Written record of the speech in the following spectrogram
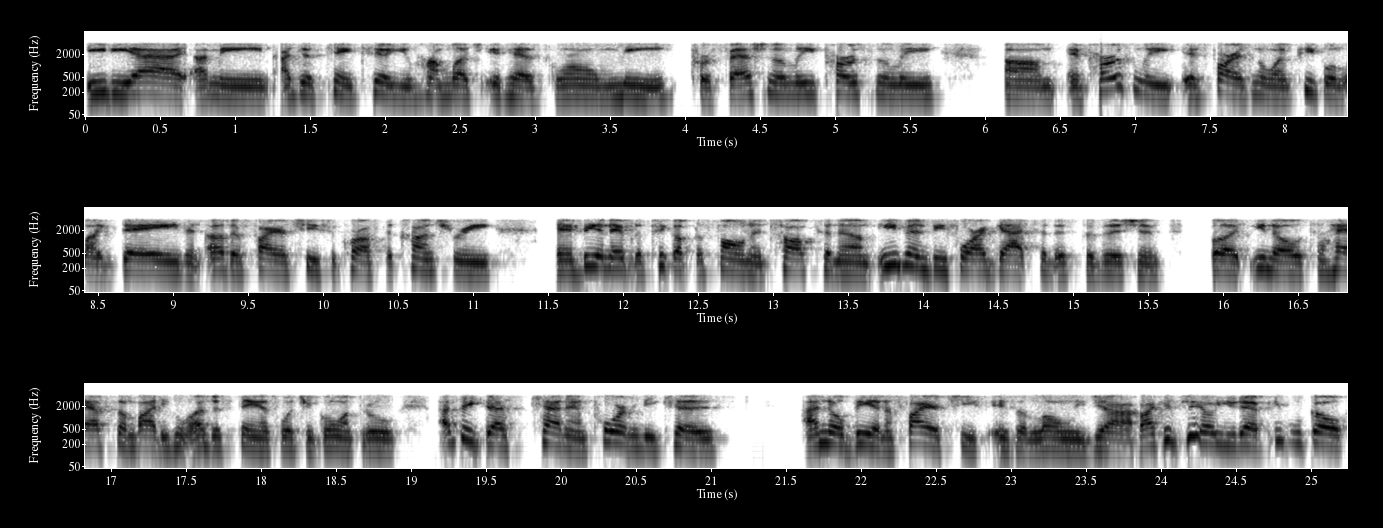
EDI, I mean, I just can't tell you how much it has grown me professionally, personally, um, and personally, as far as knowing people like Dave and other fire chiefs across the country and being able to pick up the phone and talk to them, even before I got to this position, but you know to have somebody who understands what you're going through i think that's kind of important because i know being a fire chief is a lonely job i can tell you that people go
